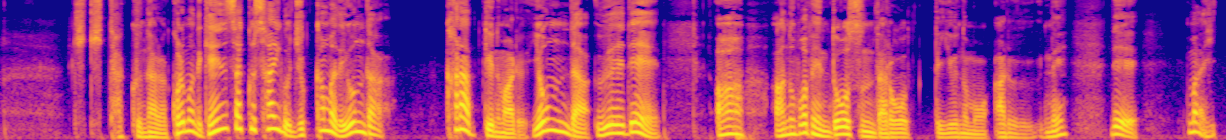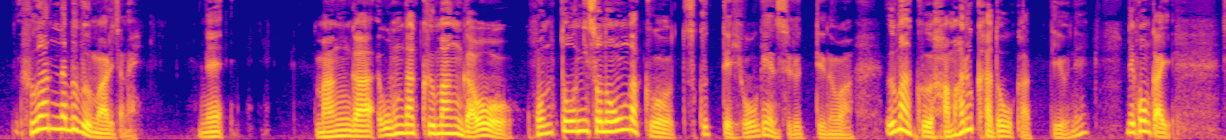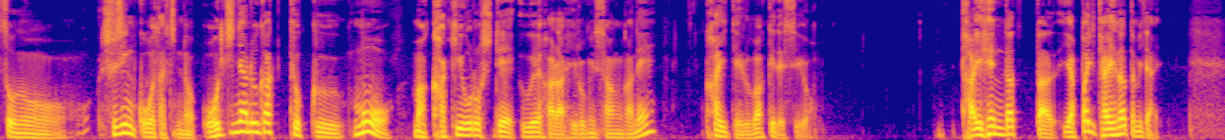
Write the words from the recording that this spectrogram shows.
聞きたくなる。これまで原作最後10巻まで読んだからっていうのもある。読んだ上で、ああ、あの場面どうすんだろうっていうのもあるね。で、まあ、不安な部分もあるじゃない。ね。漫画、音楽漫画を本当にその音楽を作って表現するっていうのはうまくはまるかどうかっていうね。で、今回、その、主人公たちのオリジナル楽曲も、まあ書き下ろして上原ひろみさんがね、書いてるわけですよ。大変だった、やっぱり大変だったみたい。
